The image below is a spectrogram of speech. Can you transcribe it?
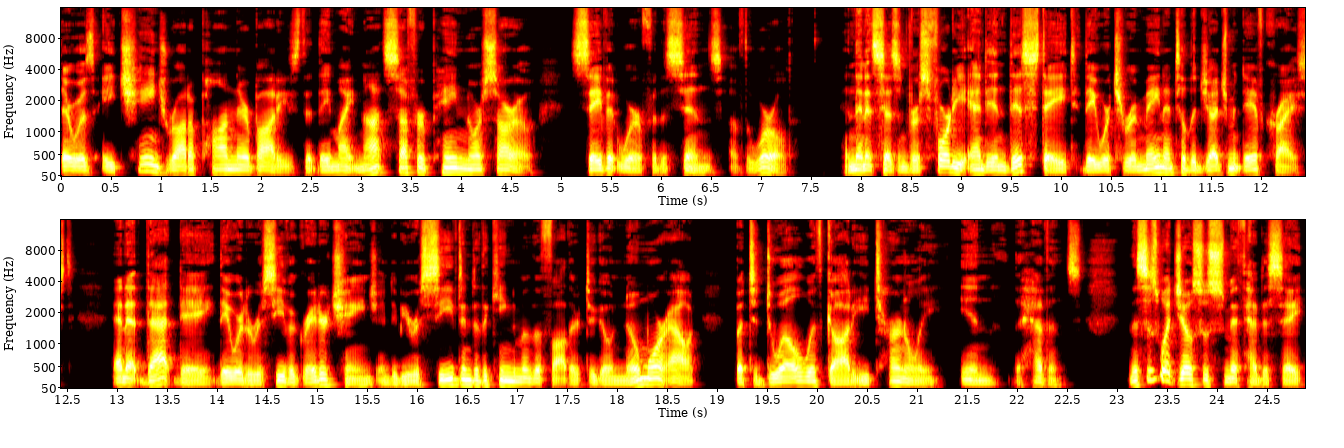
there was a change wrought upon their bodies, that they might not suffer pain nor sorrow, save it were for the sins of the world. And then it says in verse 40, and in this state they were to remain until the judgment day of Christ. And at that day they were to receive a greater change and to be received into the kingdom of the Father, to go no more out, but to dwell with God eternally in the heavens. this is what Joseph Smith had to say.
